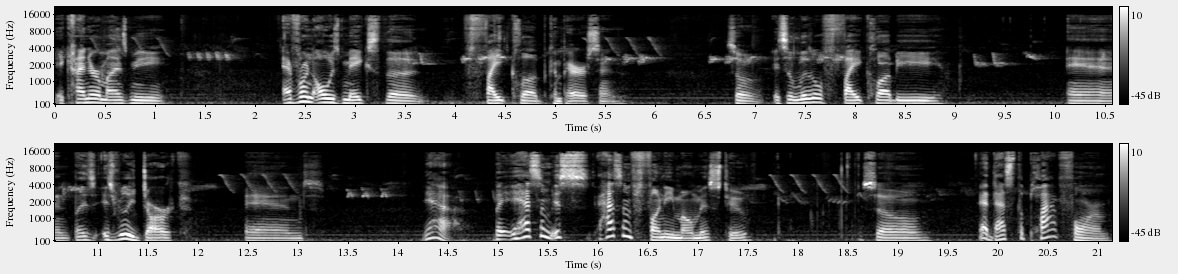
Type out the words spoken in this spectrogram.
It kind of reminds me, everyone always makes the Fight Club comparison. So it's a little Fight Clubby, and but it's, it's really dark, and yeah, but it has some it has some funny moments too. So yeah, that's the platform.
